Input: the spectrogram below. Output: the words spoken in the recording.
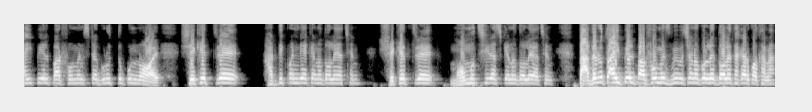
আইপিএল পারফরমেন্সটা গুরুত্বপূর্ণ হয়, সেক্ষেত্রে হার্দিক পান্ডিয়া কেন দলে আছেন? সেক্ষেত্রে মোহাম্মদ সিরাজ কেন দলে আছেন? তাদেরও তো আইপিএল পারফরমেন্স বিবেচনা করলে দলে থাকার কথা না।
